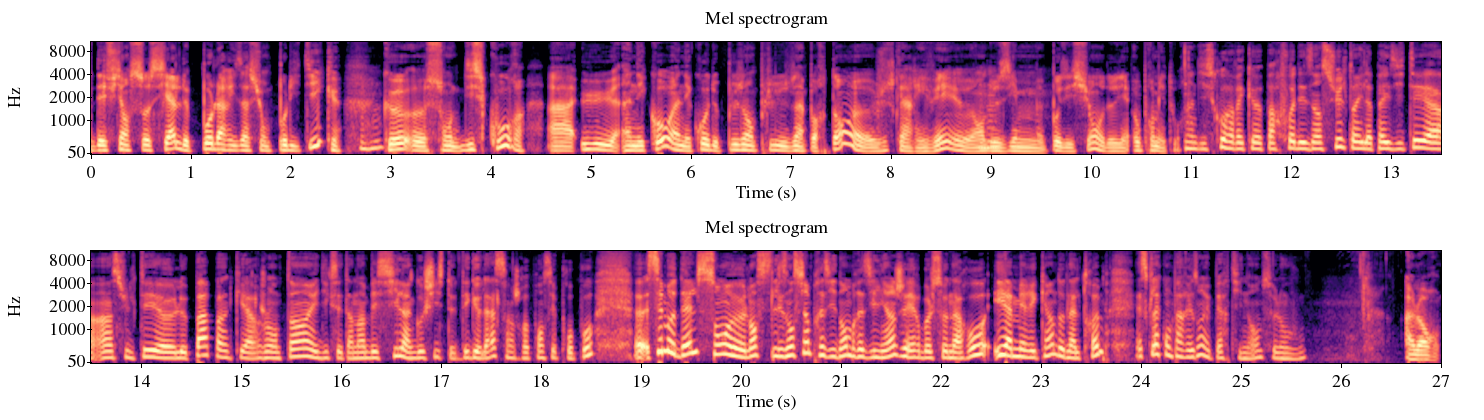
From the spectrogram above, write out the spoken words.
défiance sociale, de polarisation politique, mhm. que euh, son discours a eu un écho, un écho de plus en plus important, euh, jusqu'à arriver en mhm. deuxième position au, premier tour. Un discours avec parfois des insultes. Hein. Il n'a pas hésité à insulter le pape, hein, qui est argentin, et dit que c'est un imbécile, un gauchiste dégueulasse. Hein, je reprends ses propos. ces modèles sont les anciens présidents brésiliens, Jair Bolsonaro, et américains, Donald Trump. Est-ce que la comparaison est pertinente selon vous? Alors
